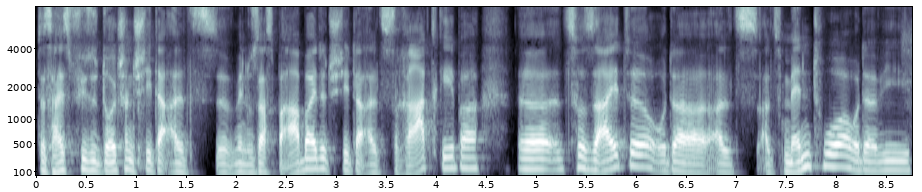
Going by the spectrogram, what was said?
Das heißt, Physio Deutschland steht da als, äh, wenn du sagst bearbeitet, steht da als Ratgeber äh, zur Seite oder als, als Mentor oder wie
